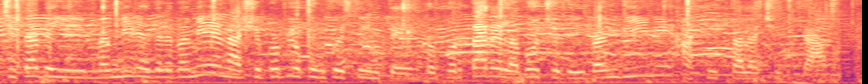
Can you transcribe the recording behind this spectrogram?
città dei bambini e delle bambine nasce proprio con questo intento, portare la voce dei bambini a tutta la città.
